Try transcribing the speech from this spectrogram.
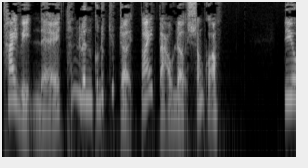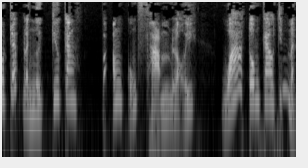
thay vì để thánh linh của Đức Chúa Trời tái tạo đời sống của ông. Diotrep là người kiêu căng và ông cũng phạm lỗi quá tôn cao chính mình.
